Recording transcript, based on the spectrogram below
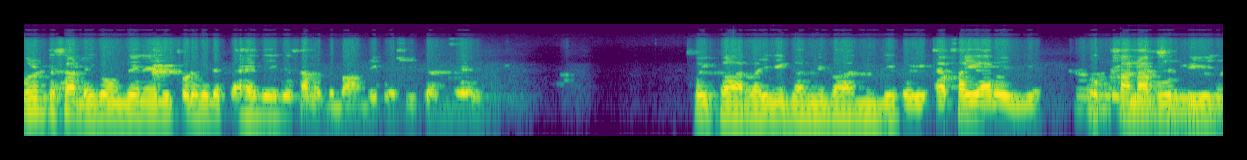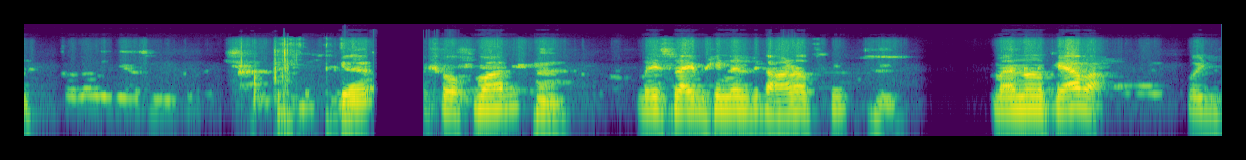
ਉਲਟ ਸਾਡੇ ਕੋਲ ਆਉਂਦੇ ਨੇ ਵੀ ਥੋੜੇ ਬਹੁਤੇ ਪੈਸੇ ਦੇ ਕੇ ਸਾਨੂੰ ਦਬਾਉਣ ਦੀ ਕੋਸ਼ਿਸ਼ ਕਰਦੇ ਨੇ ਕੋਈ ਕਾਰਵਾਈ ਨਹੀਂ ਗੱਲ ਨਹੀਂ ਬਾਤ ਨਹੀਂ ਜੇ ਕੋਈ ਐਫ ਆਈ ਆਰ ਹੋਈ ਹੈ ਉਹ ਖਾਣਾ ਪੂਰਤੀ ਹੈ ਜੀ। ਅਸ਼ੋਕ ਕੁਮਾਰ। ਮੇਰੀ ਸਿਲਾਈ ਮਸ਼ੀਨ ਦੀ ਦੁਕਾਨ ਆ ਉੱਥੇ। ਮੈਂ ਉਹਨਾਂ ਨੂੰ ਕਿਹਾ ਵਾ ਕੋਈ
